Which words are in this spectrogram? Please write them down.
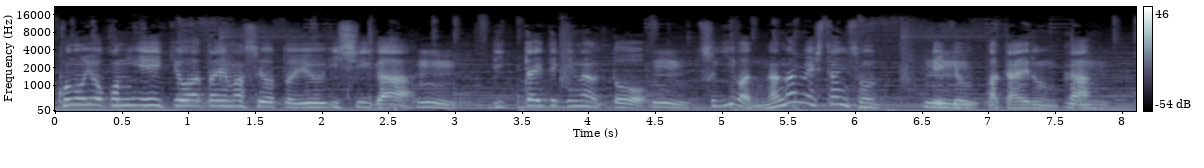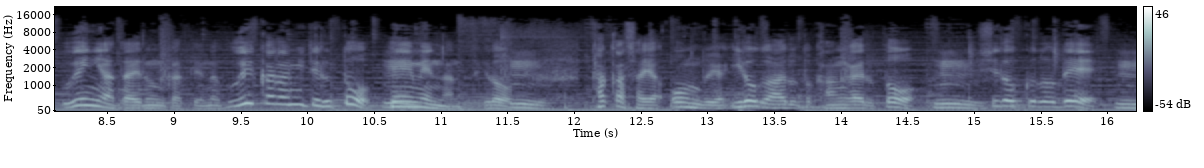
この横に影響を与えますよという意思がうん。立体的になると、うん。次は斜め下にその影響を与えるんか、うん。上に与えるんかっていうのは上から見てると平面なんですけど、うん。高さや温度や色があると考えるとうん。白黒でうん。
